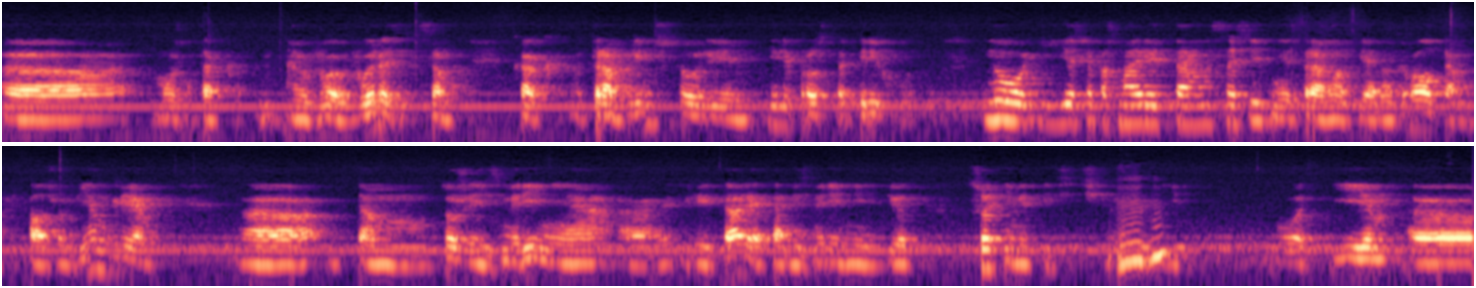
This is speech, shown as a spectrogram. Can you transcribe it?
можно так выразиться, как трамплин, что ли, или просто переход. Ну, если посмотреть там соседние страны, вот я называл, там, предположим, Венгрия, э, там тоже измерение, э, или Италия, там измерение идет сотнями тысяч людей. Mm-hmm. Вот. И э,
